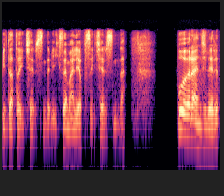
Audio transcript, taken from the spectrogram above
Bir data içerisinde, bir XML yapısı içerisinde. Bu öğrencilerin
